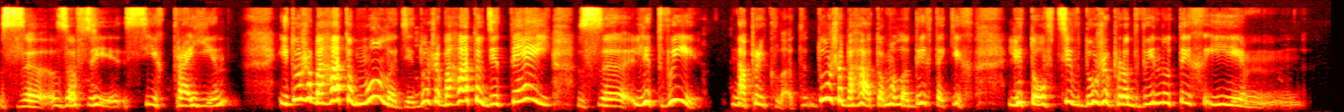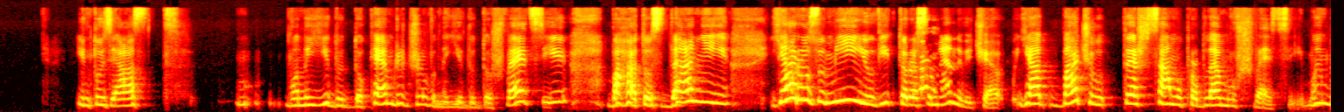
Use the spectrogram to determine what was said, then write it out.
з, з всі- всіх країн. І дуже багато молоді, дуже багато дітей з Літви, наприклад. Дуже багато молодих таких літовців, дуже продвинутих і ентузіаст Вони їдуть до Кембриджу, вони їдуть до Швеції, багато з Данії. Я розумію Віктора Семеновича. Я бачу теж саму проблему в Швеції. Ми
